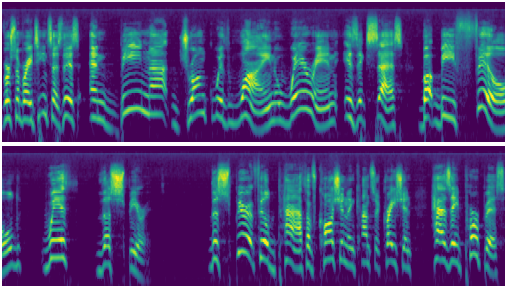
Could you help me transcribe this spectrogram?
Verse number 18 says this And be not drunk with wine, wherein is excess, but be filled with the Spirit. The spirit filled path of caution and consecration has a purpose,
